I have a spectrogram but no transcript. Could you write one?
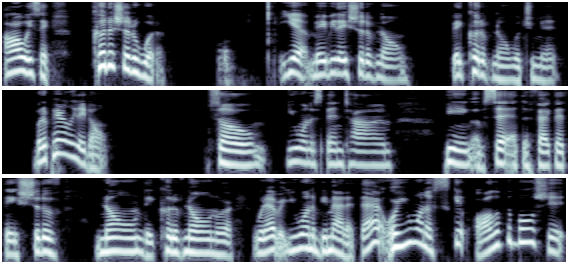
I always say, coulda, shoulda, woulda. Yeah, maybe they should have known. They could have known what you meant, but apparently they don't. So you want to spend time being upset at the fact that they should have known, they could have known, or whatever. You want to be mad at that, or you want to skip all of the bullshit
